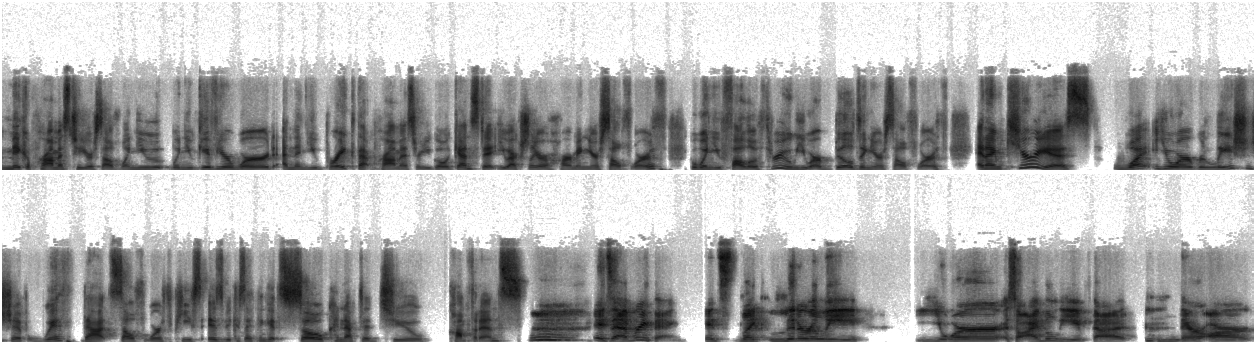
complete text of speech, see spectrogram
make a promise to yourself when you when you give your word and then you break that promise or you go against it you actually are harming your self-worth but when you follow through you are building your self-worth and i'm curious what your relationship with that self worth piece is, because I think it's so connected to confidence. It's everything. It's like literally your so i believe that there are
